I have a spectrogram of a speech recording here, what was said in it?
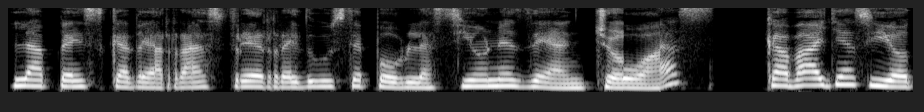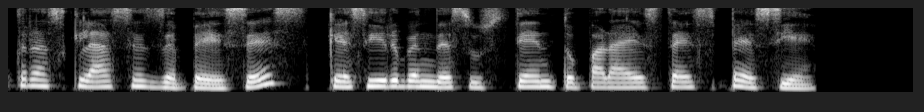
La pesca de arrastre reduce poblaciones de anchoas, caballas y otras clases de peces que sirven de sustento para esta especie.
